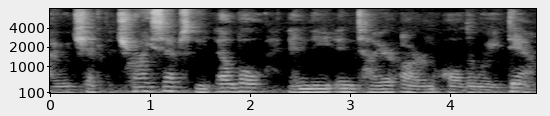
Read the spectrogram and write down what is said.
I would check the triceps, the elbow, and the entire arm all the way down.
